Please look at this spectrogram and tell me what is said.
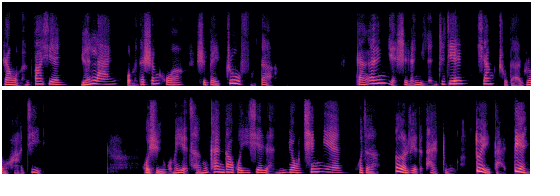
让我们发现，原来我们的生活是被祝福的。感恩也是人与人之间相处的润滑剂。或许我们也曾看到过一些人用轻蔑或者恶劣的态度对待店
